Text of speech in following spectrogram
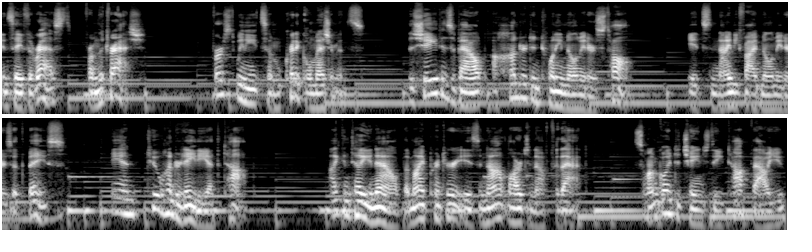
and save the rest from the trash. First we need some critical measurements. The shade is about 120 millimeters tall. It's 95 millimeters at the base and 280 at the top. I can tell you now that my printer is not large enough for that, so I'm going to change the top value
